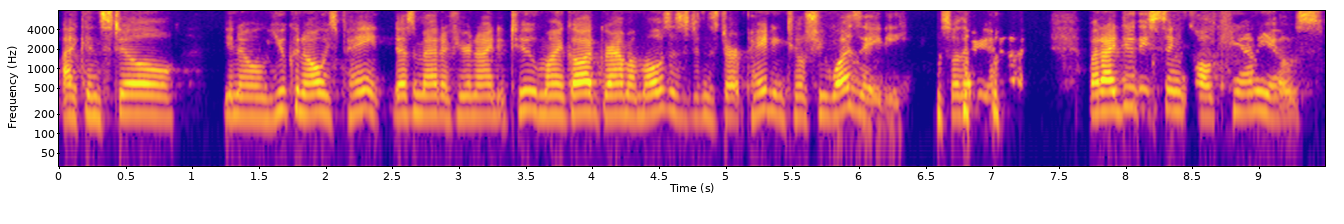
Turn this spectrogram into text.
I can still, you know, you can always paint. Doesn't matter if you're 92. My God, Grandma Moses didn't start painting till she was 80. So there you have it. But I do these things called cameos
